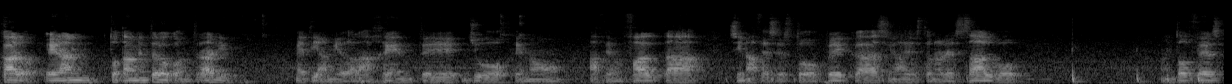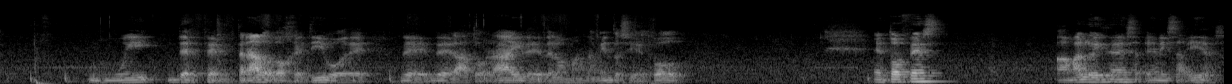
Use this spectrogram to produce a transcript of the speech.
claro, eran totalmente lo contrario. Metían miedo a la gente, yugos que no hacen falta, si no haces esto pecas, si no haces esto no eres salvo. Entonces, muy descentrado el objetivo de, de- la Torah y de, los mandamientos y de todo. Entonces, además lo dice en Isaías,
